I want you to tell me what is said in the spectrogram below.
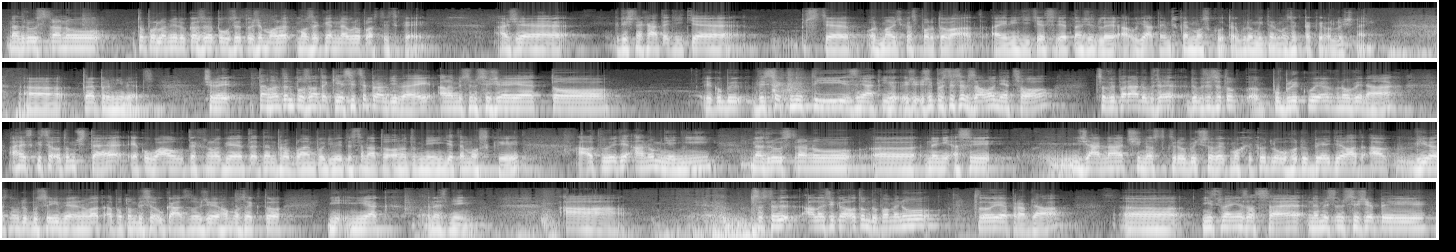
Na druhou stranu to podle mě dokazuje pouze to, že mozek je neuroplastický. A že když necháte dítě prostě od malička sportovat a jiný dítě sedět na židli a uděláte jim sken mozku, tak budou mít ten mozek taky odlišný. Uh, to je první věc. Čili tenhle ten poznatek je sice pravdivý, ale myslím si, že je to jakoby vyseknutý z nějakého, že, že prostě se vzalo něco, co vypadá dobře, dobře se to eh, publikuje v novinách a hezky se o tom čte, jako wow, technologie, to je ten problém, podívejte se na to, ono to mění dětem mozky. A odpověď je ano, mění. Na druhou stranu uh, není asi žádná činnost, kterou by člověk mohl jako dlouhodobě dělat a výraznou dobu se jí věnovat a potom by se ukázalo, že jeho mozek to nijak nezmění. A co jste ale říkal o tom dopaminu, to je pravda. Uh, nicméně zase nemyslím si, že by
